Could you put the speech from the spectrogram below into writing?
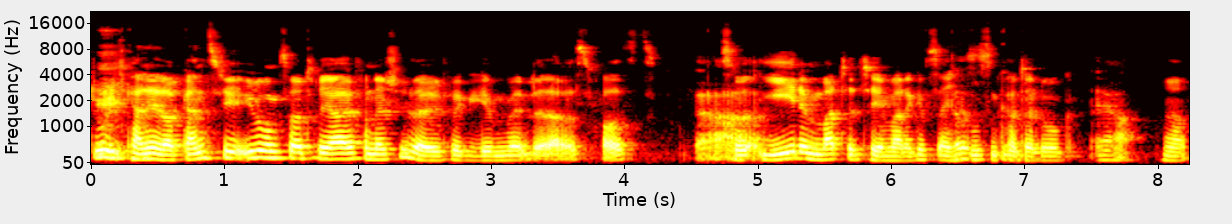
du, ich kann dir doch ganz viel Übungsmaterial von der Schülerhilfe geben, wenn du da was brauchst. Ja. Zu jedem Mathe-Thema, da gibt es eigentlich einen guten Katalog. Ja. ja.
